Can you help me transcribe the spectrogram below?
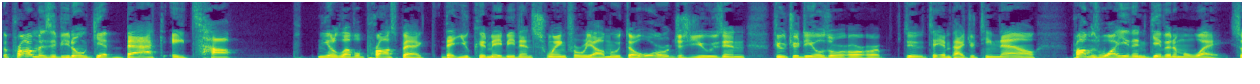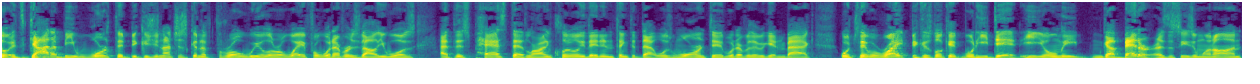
The problem is if you don't get back a top, you know, level prospect that you could maybe then swing for Realmuto or just use in future deals or, or, or to, to impact your team now. Problem is why you then giving him away. So it's got to be worth it because you're not just going to throw Wheeler away for whatever his value was at this past deadline. Clearly, they didn't think that that was warranted, whatever they were getting back, which they were right because look at what he did. He only got better as the season went on.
